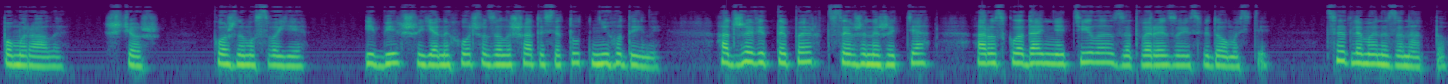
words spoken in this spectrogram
помирали. Що ж, кожному своє і більше я не хочу залишатися тут ні години, адже відтепер це вже не життя, а розкладання тіла за тверезої свідомості. Це для мене занадто.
